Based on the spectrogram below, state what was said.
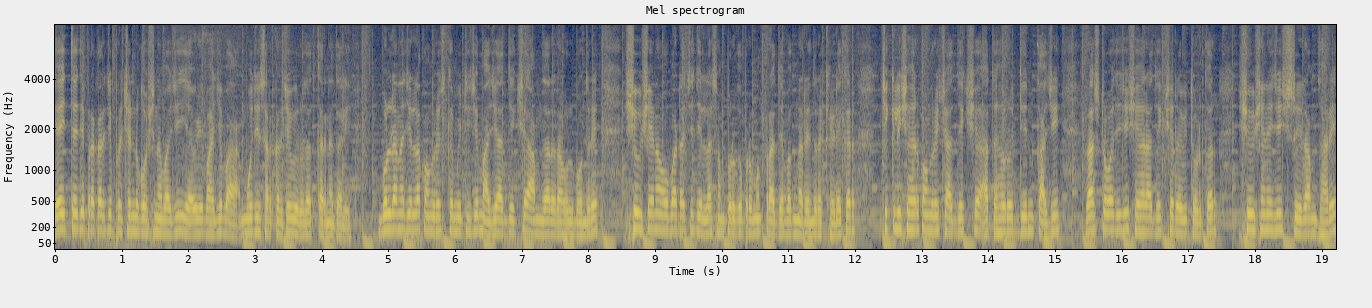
या इत्यादी प्रकारची प्रचंड घोषणाबाजी यावेळी भाजपा मोदी सरकारच्या विरोधात करण्यात आली. बुलढाणा जिल्हा काँग्रेस कमिटीचे माजी अध्यक्ष आमदार राहुल बोंद्रे शिवसेना ओबाटाचे जिल्हा संपर्क प्रमुख प्राध्यापक नरेंद्र खेडेकर चिखली शहर काँग्रेसचे अध्यक्ष अतहरुद्दीन काजी राष्ट्रवादीचे शहराध्यक्ष रवी तोडकर शिवसेनेचे श्रीराम झारे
